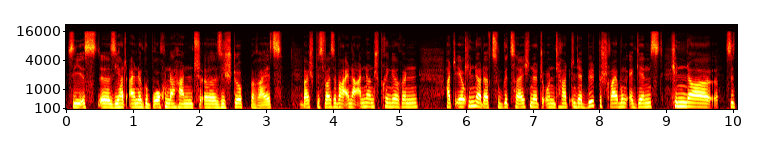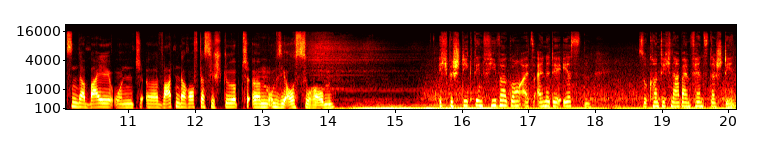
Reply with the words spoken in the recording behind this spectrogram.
sie, ist, äh, sie hat eine gebrochene Hand, äh, sie stirbt bereits. Beispielsweise bei einer anderen Springerin hat er Kinder dazu gezeichnet und hat in der Bildbeschreibung ergänzt, Kinder sitzen dabei und äh, warten darauf, dass sie stirbt, ähm, um sie auszurauben. Ich bestieg den Viehwaggon als eine der ersten. So konnte ich nah beim Fenster stehen.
